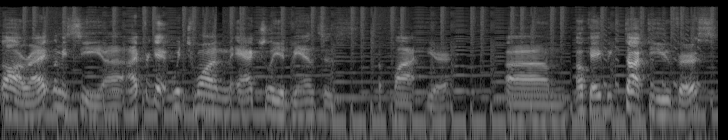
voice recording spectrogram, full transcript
Alright, let me see. Uh, I forget which one actually advances the plot here. Um, okay, we can talk to you first.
